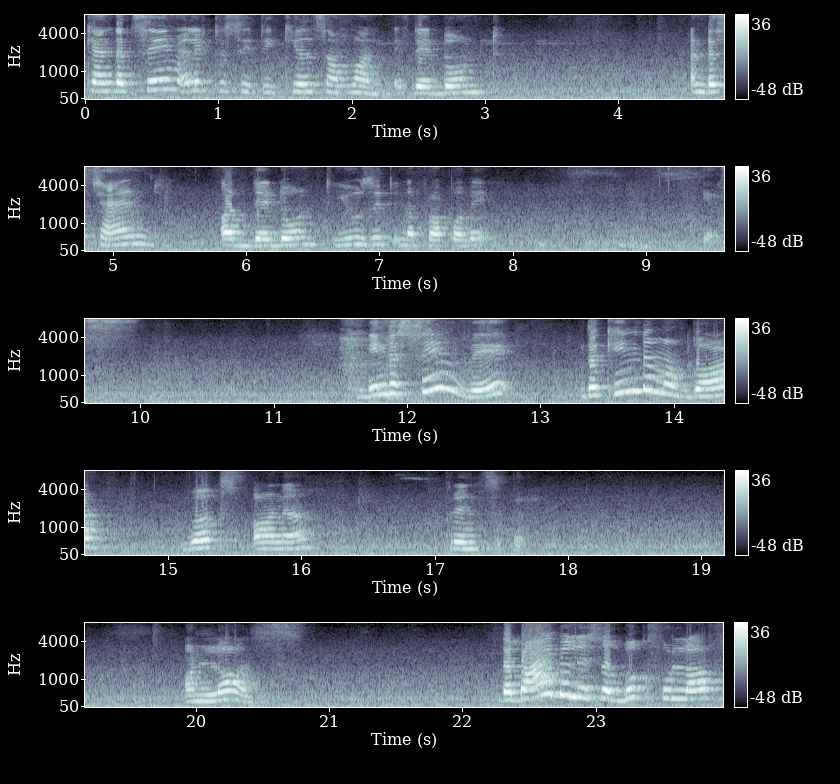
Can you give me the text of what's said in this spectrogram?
can that same electricity kill someone if they don't understand or they don't use it in a proper way? Yes. In the same way, the kingdom of God works on a principle, on laws. The Bible is a book full of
